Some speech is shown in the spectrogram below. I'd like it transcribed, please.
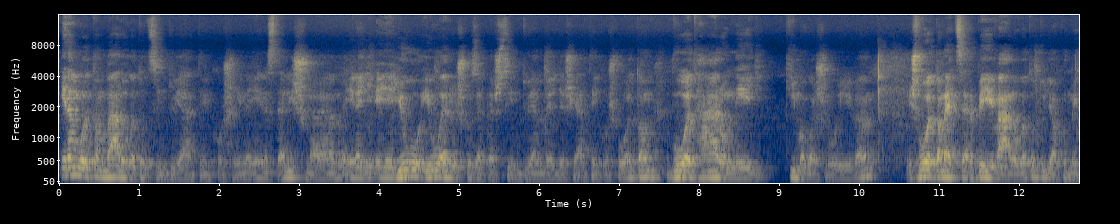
Én nem voltam válogatott szintű játékos, én, én ezt elismerem. Én egy, egy jó, jó erős közepes szintű nb játékos voltam. Volt három-négy kimagasló évem, és voltam egyszer B válogatott, ugye akkor még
